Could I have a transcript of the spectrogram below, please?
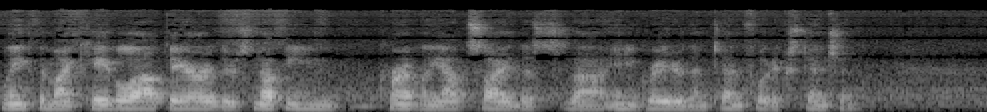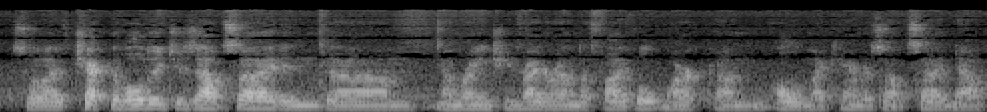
length of my cable out there. There's nothing currently outside this uh, any greater than 10 foot extension. So I've checked the voltages outside and um, I'm ranging right around the 5 volt mark on all of my cameras outside now.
